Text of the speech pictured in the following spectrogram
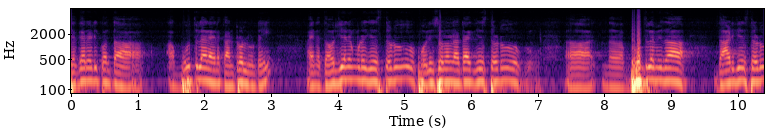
జగ్గారెడ్డి కొంత ఆ బూత్లో ఆయన కంట్రోల్ ఉంటాయి. ఆయన దౌర్జన్యం కూడా చేస్తాడు పోలీసు వాళ్ళని అటాక్ చేస్తాడు బూతుల మీద దాడి చేస్తాడు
